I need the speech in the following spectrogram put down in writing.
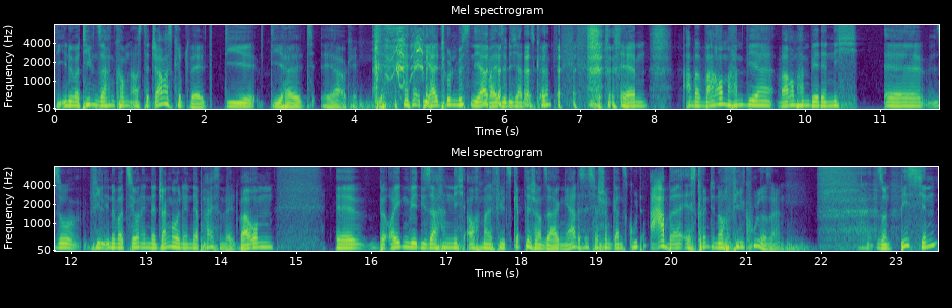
die innovativen Sachen kommen aus der JavaScript-Welt, die, die halt, ja, okay, die, die, halt tun müssen, ja, weil sie nicht anders können. Ähm, aber warum haben wir, warum haben wir denn nicht äh, so viel Innovation in der Django und in der Python-Welt? Warum äh, beäugen wir die Sachen nicht auch mal viel skeptischer und sagen, ja, das ist ja schon ganz gut, aber es könnte noch viel cooler sein? So ein bisschen,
